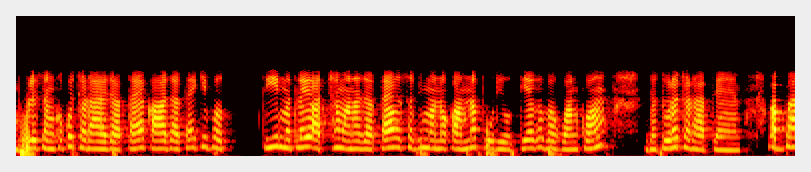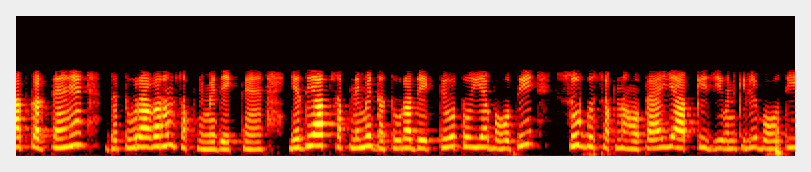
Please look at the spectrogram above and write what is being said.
भोले शंकर को चढ़ाया जाता है। कहा जाता है कि ही मतलब अच्छा माना जाता है और सभी मनोकामना पूरी होती है, अगर भगवान को हम धतूरा चढ़ाते हैं। अब बात करते हैं, धतूरा अगर हम सपने में देखते हैं, यदि आप सपने में धतूरा देखते हो तो यह बहुत ही शुभ सपना होता है, यह आपके जीवन के लिए बहुत ही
